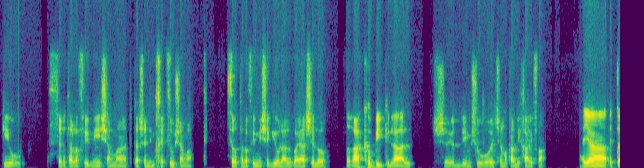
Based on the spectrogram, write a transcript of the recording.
הגיעו עשרת אלפים איש שם, אתה יודע, שנמחצו שם, עשרת אלפים איש הגיעו להלוויה שלו, רק בגלל שיודעים שהוא אוהד של מכבי חיפה. היה את ה...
